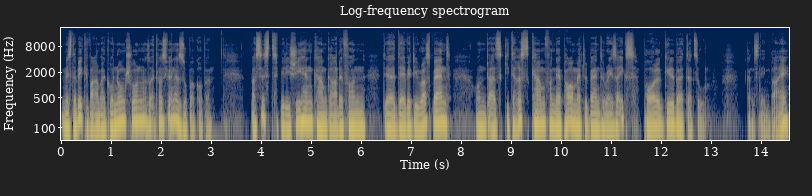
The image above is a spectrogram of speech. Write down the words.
Mr. Big waren bei Gründung schon so etwas wie eine Supergruppe. Bassist Billy Sheehan kam gerade von der David D. Ross Band und als Gitarrist kam von der Power Metal Band Razor X Paul Gilbert dazu. Ganz nebenbei,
